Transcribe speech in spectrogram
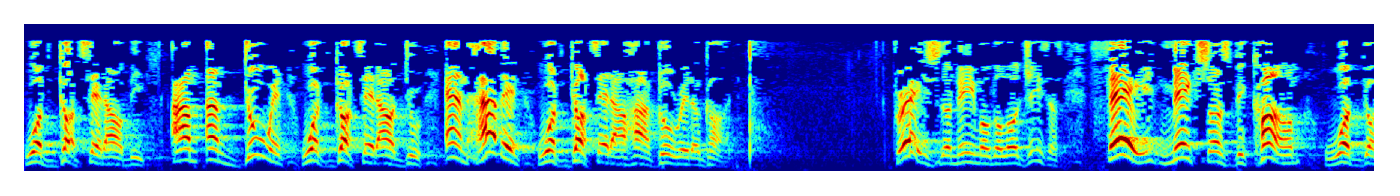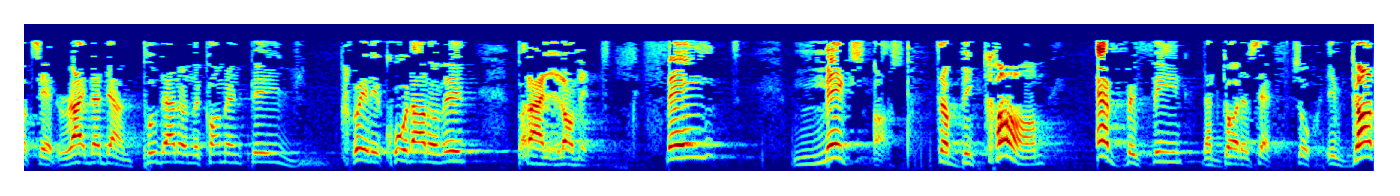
what God said I'll be. I'm, I'm doing what God said I'll do. I'm having what God said I'll have. Glory to God. Praise the name of the Lord Jesus. Faith makes us become what God said. Write that down. Put that on the comment page. Create a quote out of it. But I love it. Faith makes us to become everything that God has said. So if God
